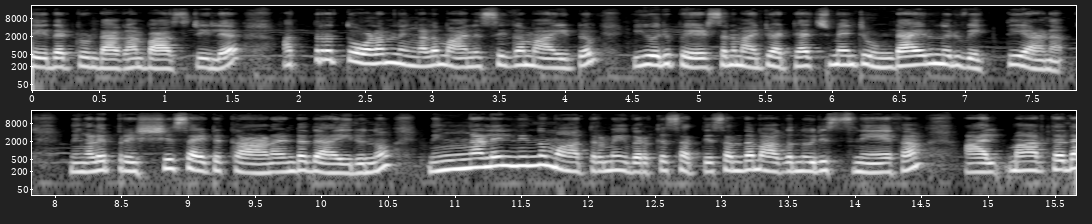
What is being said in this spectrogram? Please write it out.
ചെയ്തിട്ടുണ്ടാകാം പാസ്റ്റിൽ അത്രത്തോളം നിങ്ങൾ മാനസികമായിട്ടും ഈ ഒരു പേഴ്സണുമായിട്ടും അറ്റാച്ച്മെന്റ് ഉണ്ടായിരുന്ന ഒരു വ്യക്തിയാണ്. നിങ്ങളെ പ്രഷ്യസ് ആയിട്ട് കാണേണ്ടതായിരുന്നു. നിങ്ങളിൽ നിന്ന് മാത്രമേ ഇവർക്ക് സത്യസന്ധമാകുന്ന ഒരു സ്നേഹം ആത്മാർത്ഥത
